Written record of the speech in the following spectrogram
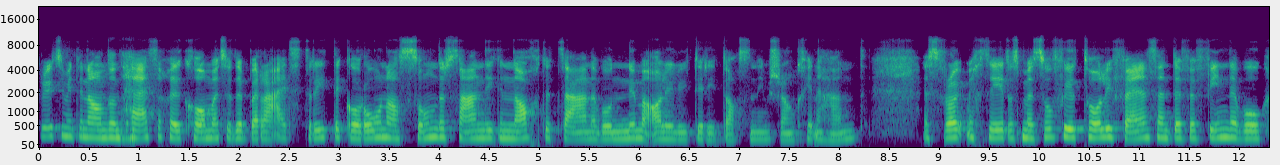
Grüezi miteinander und herzlich willkommen zu der bereits dritten Corona-Sondersendung nach den Zähnen, wo nicht mehr alle Leute ihre Tassen im Schrank haben. Es freut mich sehr, dass wir so viele tolle Fans haben dürfen finden, die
